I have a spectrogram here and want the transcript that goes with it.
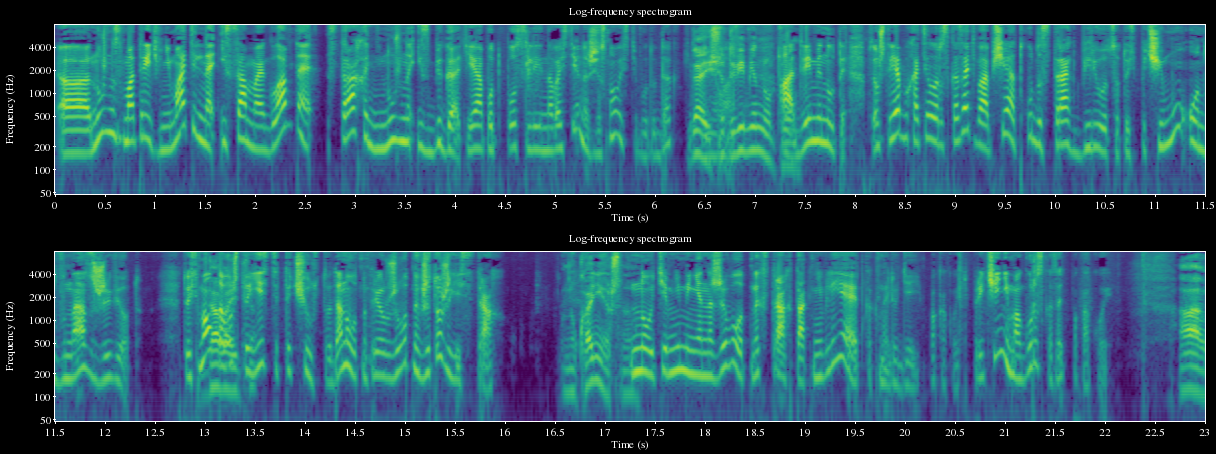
А, Нужно смотреть внимательно, и самое главное, страха не нужно избегать. Я вот после новостей, у нас сейчас новости будут, да? Да, поняла? еще две минуты. А, две минуты. Потому что я бы хотела рассказать вообще, откуда страх берется, то есть почему он в нас живет. То есть мало того, Давайте. что есть это чувство, да, ну вот, например, у животных же тоже есть страх. Ну, конечно. Но, тем не менее, на животных страх так не влияет, как на людей по какой-то причине. Могу рассказать, по какой. А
